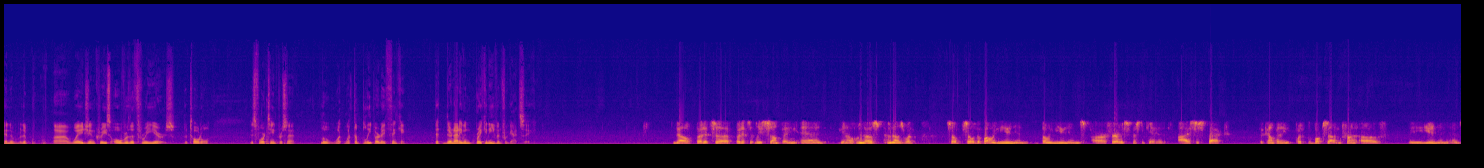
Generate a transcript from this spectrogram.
and the, the uh, wage increase over the three years, the total, is 14 percent. Lou, what what the bleep are they thinking? That they're not even breaking even, for God's sake. No, but it's uh, but it's at least something, and you know who knows who knows what. So so the Boeing union Boeing unions are fairly sophisticated. I suspect the company put the books out in front of the union and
